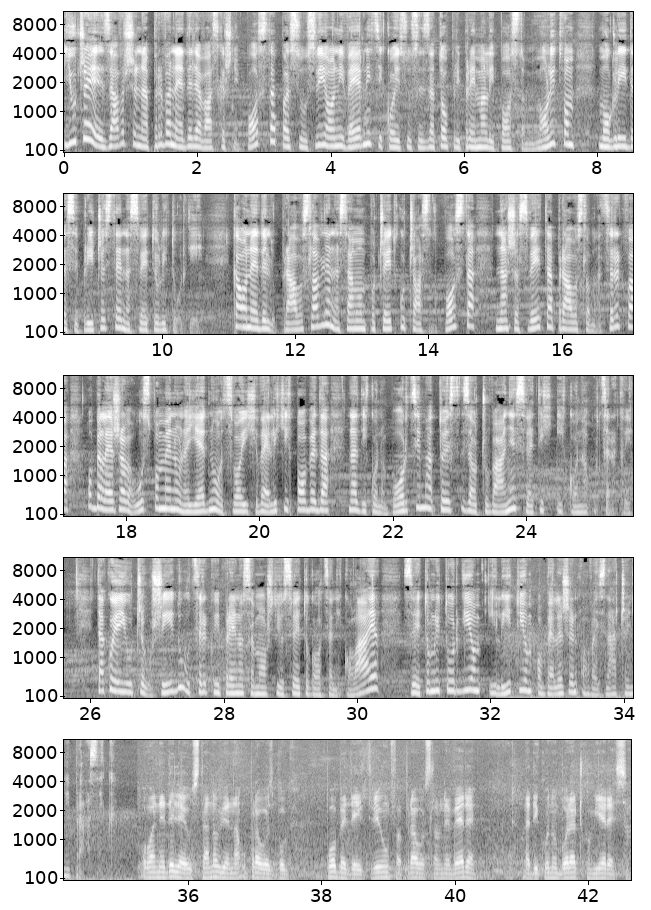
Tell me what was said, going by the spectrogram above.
Juče je završena prva nedelja Vaskršnjeg posta, pa su svi oni vernici koji su se za to pripremali postom i molitvom mogli i da se pričeste na svetoj liturgiji. Kao nedelju pravoslavlja na samom početku časnog posta naša sveta pravoslavna crkva obeležava uspomenu na jednu od svojih velikih pobeda nad ikonoborcima, to jest za očuvanje svetih ikona u crkvi. Tako je juče u Šidu u crkvi prenosa moštiju svetog oca Nikolaja, svetom liturgijom i litijom obeležen ovaj značajni praznik. Ova nedelja je ustanovljena upravo zbog pobede i triumfa pravoslavne vere nad ikonoboračkom jeresi.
